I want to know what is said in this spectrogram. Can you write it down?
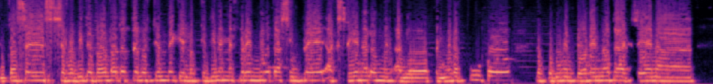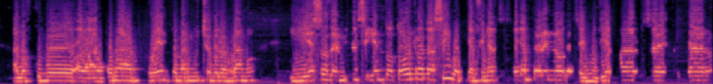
Entonces se repite todo el rato esta cuestión de que los que tienen mejores notas siempre acceden a los, a los primeros cupos, los que tienen peores notas acceden a, a los cupos, a, pueden tomar muchos de los ramos. Y eso termina siguiendo todo el rato así porque al final se sacan peores notas, se motivan más a estudiar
